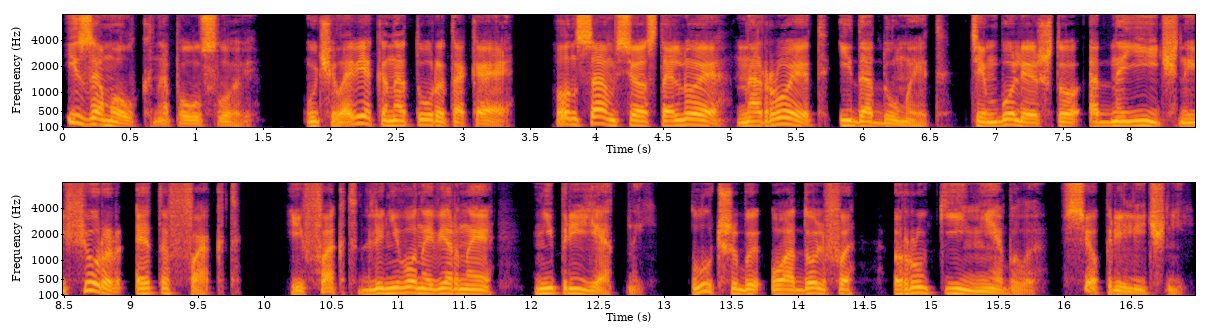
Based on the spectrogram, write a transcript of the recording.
и замолк на полуслове. У человека натура такая. Он сам все остальное нароет и додумает. Тем более, что однояичный фюрер — это факт. И факт для него, наверное, неприятный. Лучше бы у Адольфа руки не было, все приличней.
